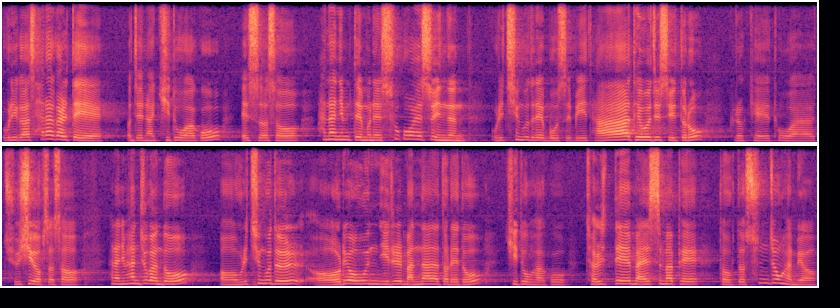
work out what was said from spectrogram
우리가 살아갈 때에 언제나 기도하고 애써서 하나님 때문에 수고할 수 있는 우리 친구들의 모습이 다 되어질 수 있도록 그렇게 도와 주시옵소서. 하나님 한 주간도 어, 우리 친구들 어, 어려운 일을 만나더라도 기도하고 절대 말씀 앞에 더욱더 순종하며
